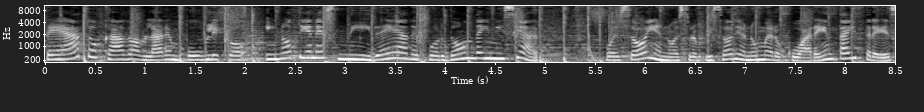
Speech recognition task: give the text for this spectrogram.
¿Te ha tocado hablar en público y no tienes ni idea de por dónde iniciar? Pues hoy en nuestro episodio número 43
